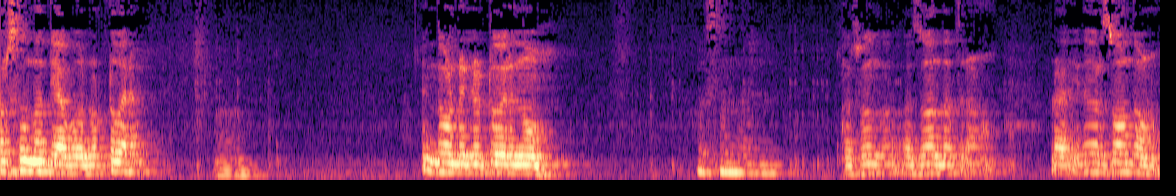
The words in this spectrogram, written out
ഹർസുന്ന അധ്യാപകൻ നൊട്ട് വരാം. എന്തുകൊണ്ട് നൊട്ട് വരുന്നു ഹർസ്വന്തത്തിലാണ് ഇവിടെ ഇത് ഹർസ്വന്തമാണോ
